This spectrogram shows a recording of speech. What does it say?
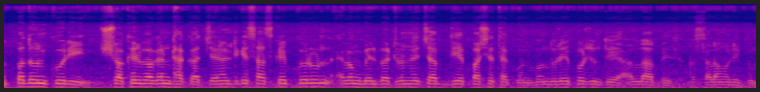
উৎপাদন করি শখের বাগান ঢাকা। চ্যানেলটিকে সাবস্ক্রাইব করুন এবং বেল বাটনে চাপ দিয়ে পাশে থাকুন। বন্ধুরা, এই পর্যন্ত আল্লাহ হাফেজ। আসসালামু আলাইকুম।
